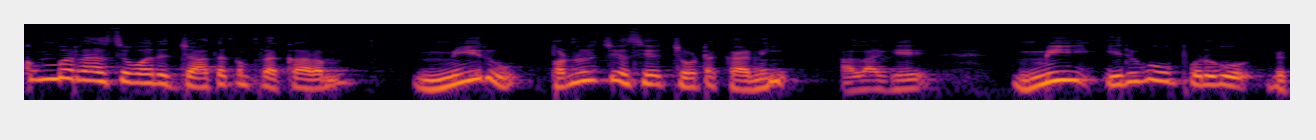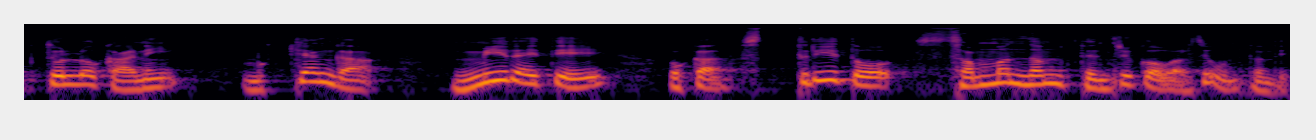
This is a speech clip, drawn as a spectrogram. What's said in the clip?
కుంభరాశి వారి జాతకం ప్రకారం మీరు పనులు చేసే చోట కానీ అలాగే మీ ఇరుగు పొరుగు వ్యక్తుల్లో కానీ ముఖ్యంగా మీరైతే ఒక స్త్రీతో సంబంధం తెంచుకోవాల్సి ఉంటుంది.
